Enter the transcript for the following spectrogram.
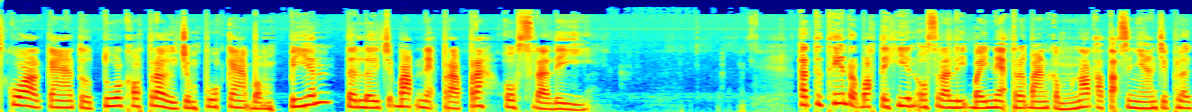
ស្គាល់ការទទួលខុសត្រូវចំពោះការបំពានទៅលើច្បាប់អ្នកប្រើប្រាស់អូស្ត្រាលីអត្តធានរបស់ទាហានអូស្ត្រាលី3នាក់ត្រូវបានកំណត់អត្តសញ្ញាណជាផ្លូវ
